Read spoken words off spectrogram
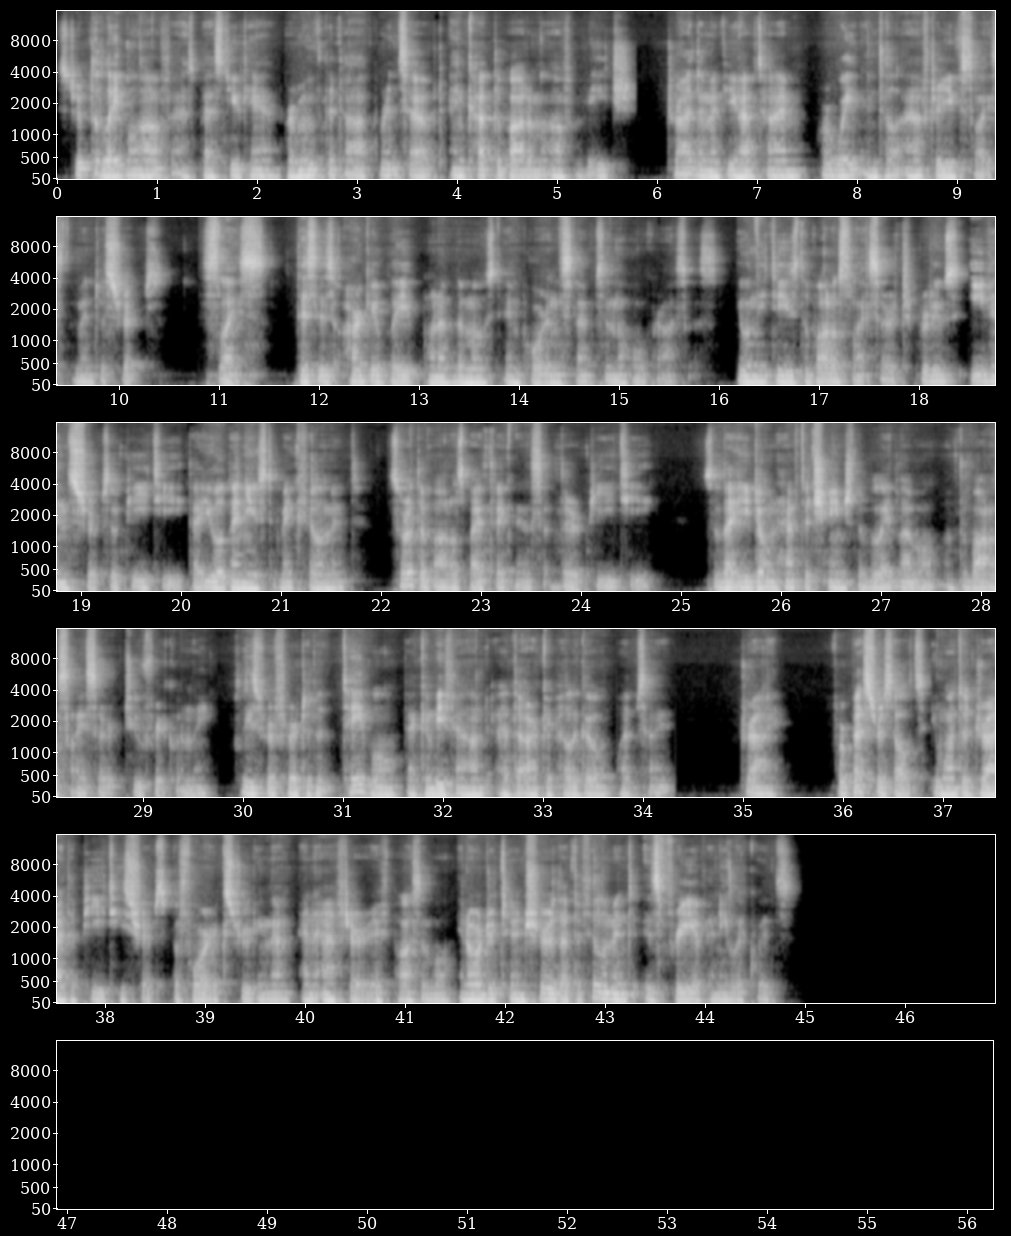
Strip the label off as best you can, remove the top, rinse out, and cut the bottom off of each. Dry them if you have time, or wait until after you've sliced them into strips. Slice. This is arguably one of the most important steps in the whole process. You will need to use the bottle slicer to produce even strips of PET that you will then use to make filament. Sort the bottles by thickness of their PET so that you don't have to change the blade level of the bottle slicer too frequently. Please refer to the table that can be found at the Archipelago website. Dry. For best results, you want to dry the PET strips before extruding them and after if possible in order to ensure that the filament is free of any liquids.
